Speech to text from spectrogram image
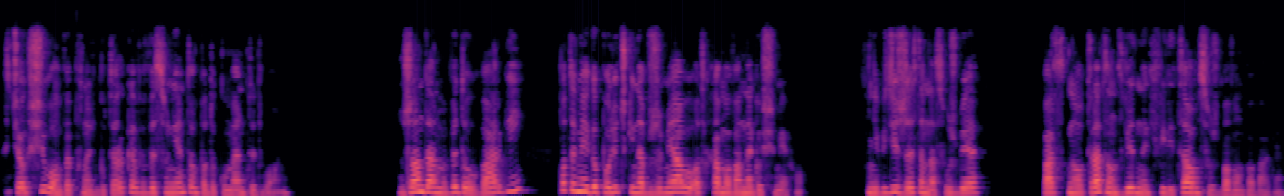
Chciał siłą wepchnąć butelkę w wysuniętą po dokumenty dłoń. Żandarm wydał wargi, potem jego policzki nabrzmiały od hamowanego śmiechu. Nie widzisz, że jestem na służbie? Parsknął, tracąc w jednej chwili całą służbową powagę.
